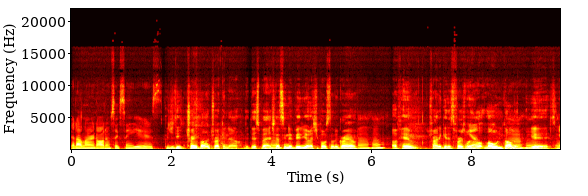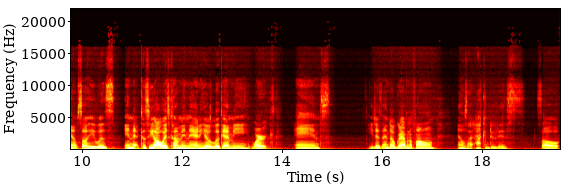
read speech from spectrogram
that I learned all them 16 years. Cause you teach Trayvon trucking now, the dispatch. Mm-hmm. I seen the video that you posted on the ground of him trying to get his first one Yep. Mm-hmm. lo- load. You call it? Yes. Yep. So he was in there because he always come in there and he'll look at me work, and he just end up grabbing the phone and I was like, "I can do this." So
